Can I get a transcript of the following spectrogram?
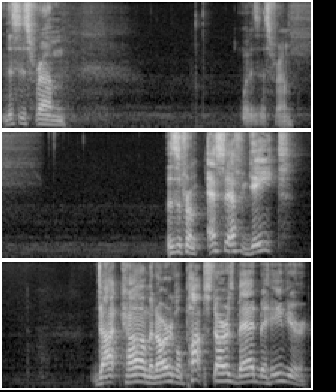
This is from, what is this from? This is from sfgate.com, an article, Pop Stars Bad Behavior,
